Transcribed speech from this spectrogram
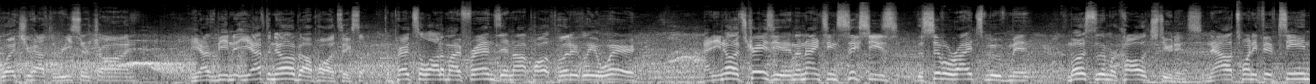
what you have to research on. You have to be, you have to know about politics. Compared to a lot of my friends, they're not po- politically aware. And you know, it's crazy. In the 1960s, the civil rights movement, most of them were college students. Now, 2015,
